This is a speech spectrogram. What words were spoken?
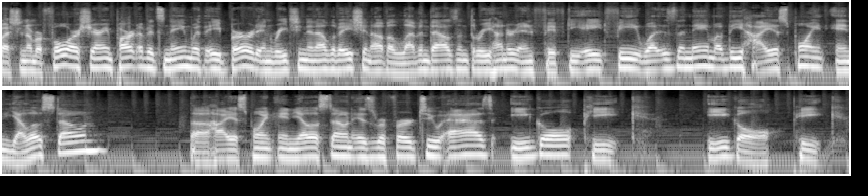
Question number four sharing part of its name with a bird and reaching an elevation of 11,358 feet. What is the name of the highest point in Yellowstone? The highest point in Yellowstone is referred to as Eagle Peak. Eagle Peak.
